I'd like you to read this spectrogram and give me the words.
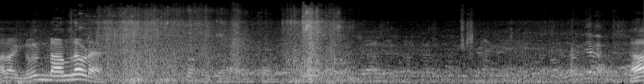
അല്ല നിങ്ങളുണ്ടാണല്ലോ അവിടെ? ആ.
